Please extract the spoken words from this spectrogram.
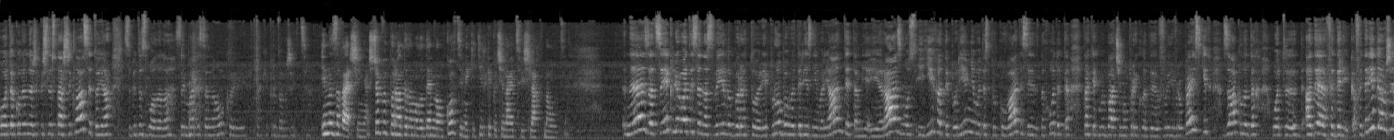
От, а коли вони вже пішли в старші класи, то я собі дозволила займатися наукою і так і продовжується. і на завершення. Що б ви порадили молодим науковцям, які тільки починають свій шлях в науці? Не зациклюватися на своїй лабораторії, пробувати різні варіанти, там є і Erasmus, і їхати, порівнювати, спілкуватися і знаходити, так як ми бачимо приклади в європейських закладах. От, е, а де Федеріка? Федеріка вже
